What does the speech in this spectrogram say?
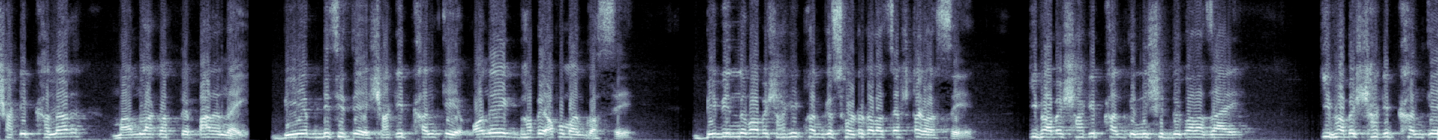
শাকিব খানার মামলা করতে পারে নাই। বিএফডিসিতে শাকিব খানকে অনেকভাবে অপমান করছে। বিভিন্ন ভাবে শাকিব খানকে ছোট করার চেষ্টা করছে। কীভাবে শাকিব খানকে নিষিদ্ধ করা যায়? কীভাবে শাকিব খানকে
